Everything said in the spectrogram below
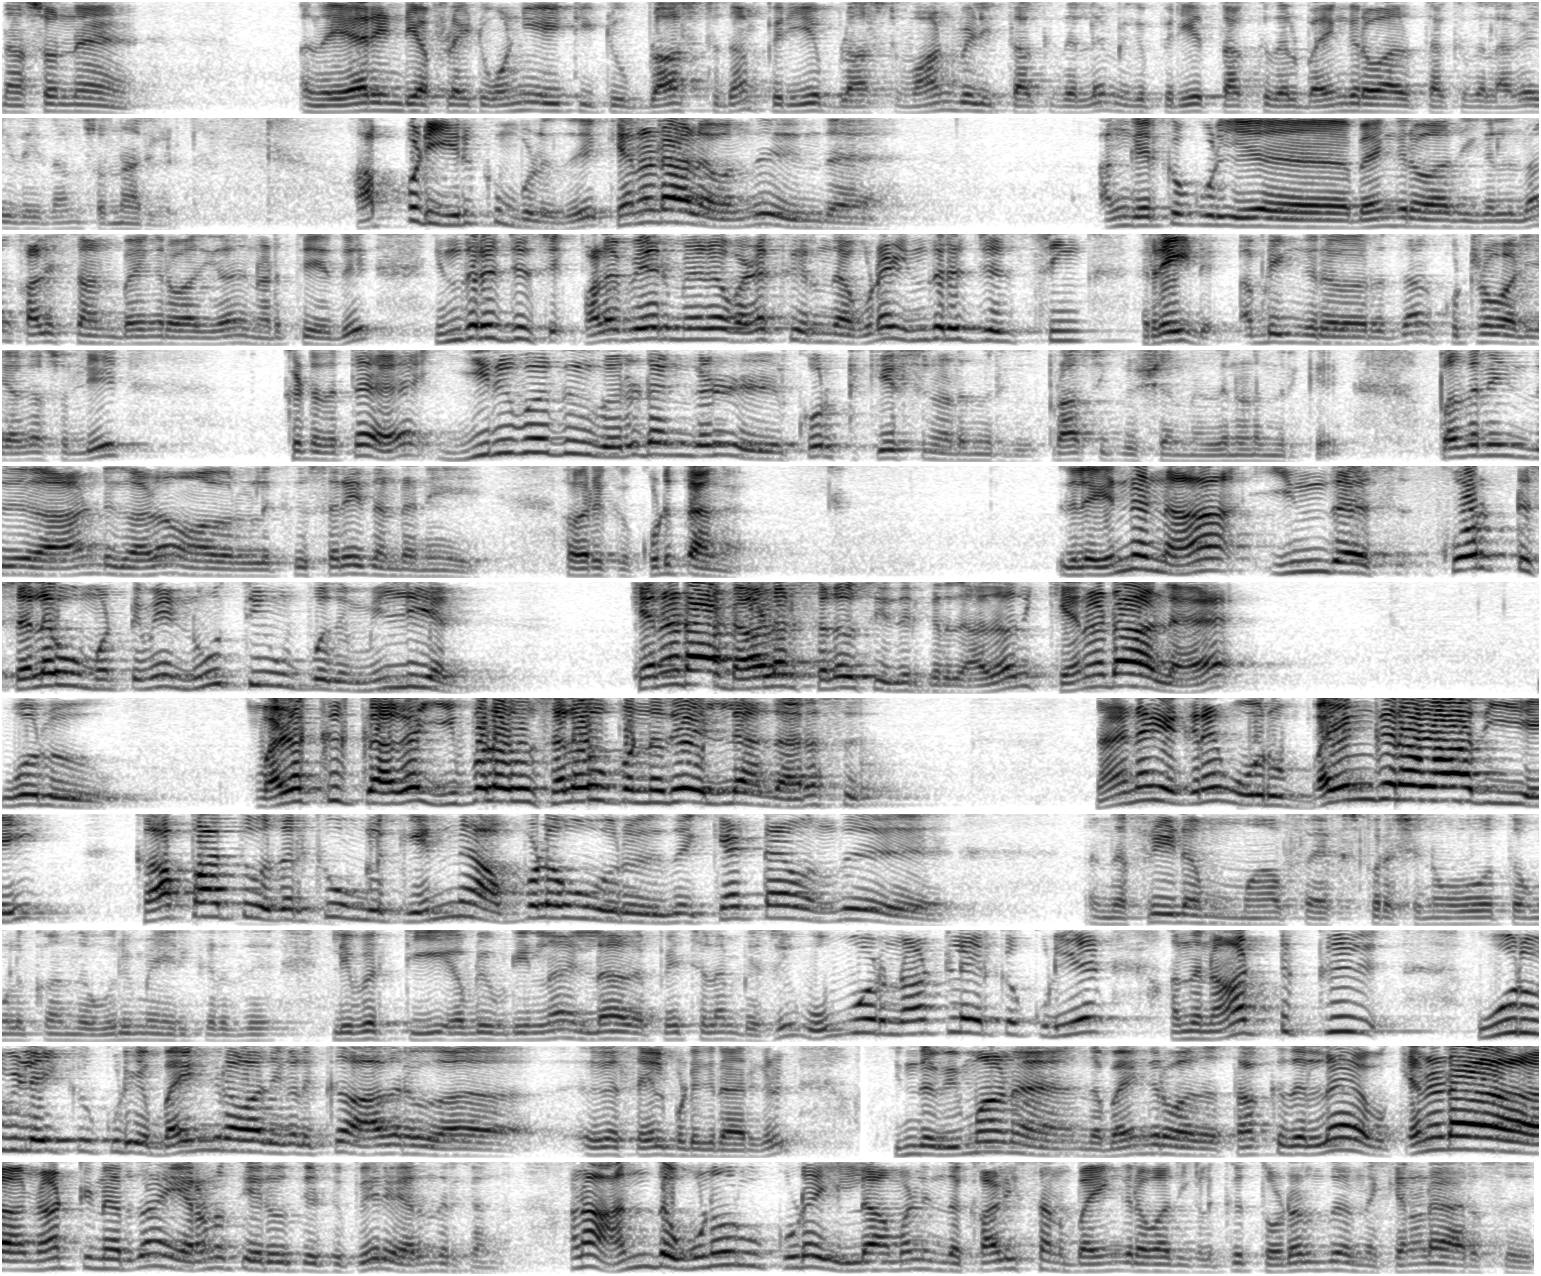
நான் சொன்னேன் அந்த Air India flight one eighty two blast தான் பெரிய பிளாஸ்ட் வான்வெளி தாக்குதலில் மிகப்பெரிய தாக்குதல் பயங்கரவாத தாக்குதலாக இதை தான் சொன்னார்கள். அப்படி இருக்கும் பொழுது கனடாவில் வந்து இந்த அங்கே இருக்கக்கூடிய பயங்கரவாதிகள் தான் காலிஸ்தான் பயங்கரவாதிகள் நடத்தியது. இந்திரஜித் சிங் பல பேர் மேலே வழக்கு இருந்தால் கூட இந்திரஜித் சிங் ரெய்டு அப்படிங்கிறவர் தான் குற்றவாளியாக சொல்லி கிட்டத்தட்ட இருபது வருடங்கள் கோர்ட் கேஸ் நடந்திருக்கு. ப்ராசிக்யூஷன் இது நடந்திருக்கு. பதினைந்து ஆண்டு காலம் அவர்களுக்கு சிறை தண்டனை அவருக்கு கொடுத்தாங்க. இதில் என்னென்னா இந்த கோர்ட்டு செலவு மட்டுமே நூற்றி முப்பது மில்லியன் கனடா டாலர் செலவு செய்திருக்கிறது. அதாவது கனடாவில் ஒரு வழக்குக்காக இவ்வளவு செலவு பண்ணதே இல்லை அந்த அரசு. நான் என்ன கேட்குறேன் ஒரு பயங்கரவாதியை காப்பாற்றுவதற்கு உங்களுக்கு என்ன அவ்வளவு ஒரு இதை கேட்டால் வந்து அந்த ஃப்ரீடம் ஆஃப் எக்ஸ்பிரஷன் ஒவ்வொருத்தவங்களுக்கும் அந்த உரிமை இருக்கிறது லிபர்ட்டி அப்படி இப்படின்லாம் இல்லாத பேச்செல்லாம் பேசி ஒவ்வொரு நாட்டில் இருக்கக்கூடிய அந்த நாட்டுக்கு ஊறு விளைவிக்கக்கூடிய பயங்கரவாதிகளுக்கு ஆதரவு செயல்படுகிறார்கள். இந்த விமான இந்த பயங்கரவாத தாக்குதலில் கனடா நாட்டினர் தான் இரநூத்தி அறுபத்தி எட்டு பேர் இறந்துருக்காங்க. ஆனால் அந்த உணர்வு கூட இல்லாமல் இந்த காலிஸ்தான் பயங்கரவாதிகளுக்கு தொடர்ந்து அந்த கனடா அரசு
